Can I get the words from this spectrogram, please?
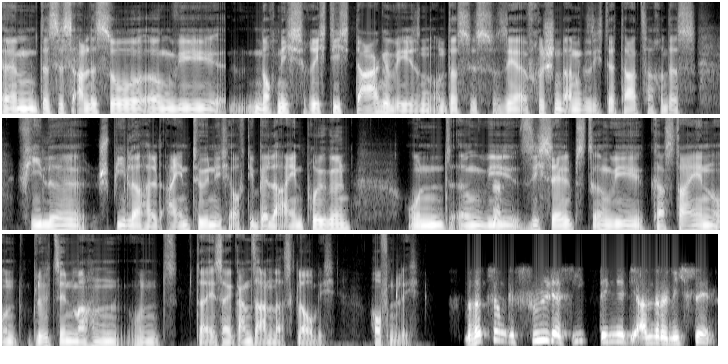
Ähm, das ist alles so irgendwie noch nicht richtig da gewesen und das ist sehr erfrischend angesichts der Tatsache, dass viele Spieler halt eintönig auf die Bälle einprügeln und irgendwie ja. sich selbst irgendwie kasteien und Blödsinn machen und da ist er ganz anders, glaube ich. Hoffentlich. Man hat so ein Gefühl, der sieht Dinge, die andere nicht sehen.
